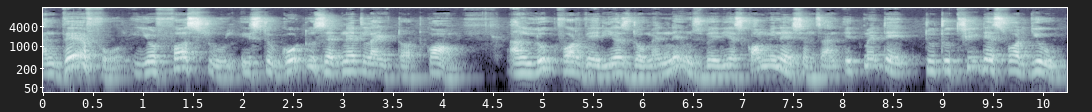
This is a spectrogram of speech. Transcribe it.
and therefore your first rule is to go to znetlive.com and look for various domain names, various combinations and it may take two to three days for you.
